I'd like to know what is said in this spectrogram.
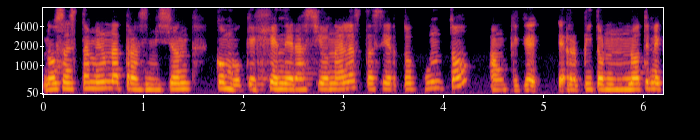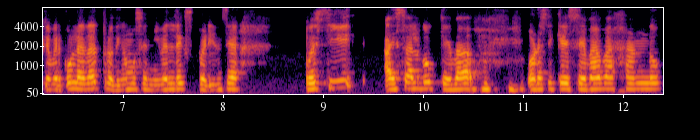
¿No? Es también una transmisión como que generacional hasta cierto punto, aunque, que, eh, repito, no tiene que ver con la edad, pero digamos el nivel de experiencia, pues sí, es algo que va, ahora sí que se va bajando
